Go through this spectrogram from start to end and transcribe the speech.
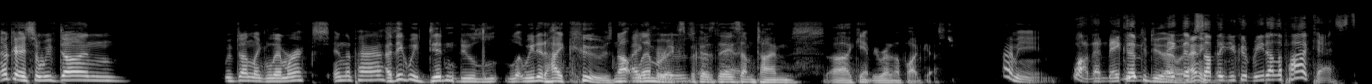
okay, so we've done we've done like limericks in the past. I think we didn't do, we did haikus, not Haikus, limericks, because they sometimes uh, can't be read on the podcast. I mean, well, then make them could do that make with them something you could read on the podcast.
